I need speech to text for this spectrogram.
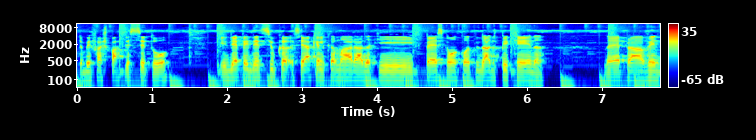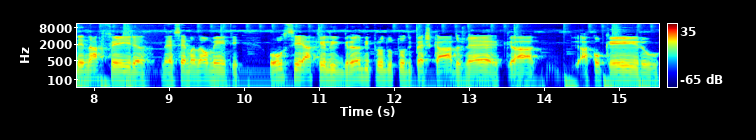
também faz parte desse setor. Independente se, o, se é aquele camarada que pesca uma quantidade pequena né, para vender na feira né, semanalmente, ou se é aquele grande produtor de pescados, né, a, a coqueiro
